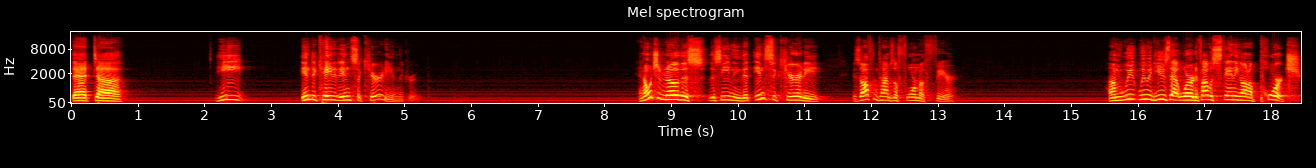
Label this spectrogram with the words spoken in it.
That uh, he indicated insecurity in the group. And I want you to know this this evening that insecurity is oftentimes a form of fear. Um, we, we would use that word if I was standing on a porch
